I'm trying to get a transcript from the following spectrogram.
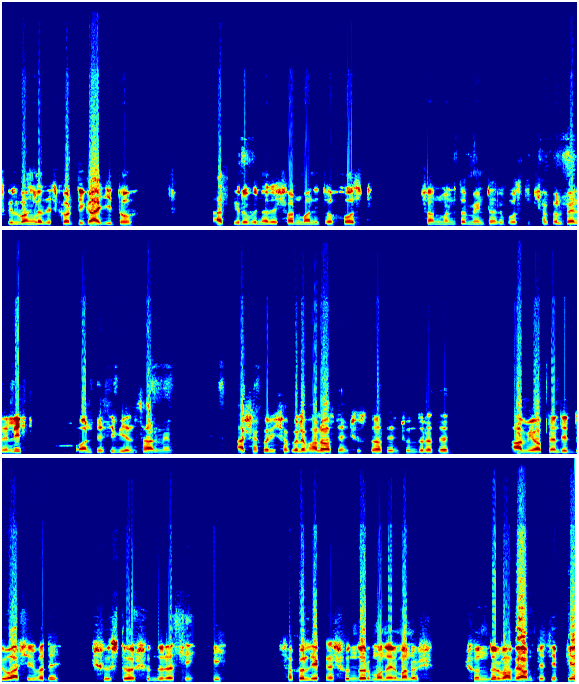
স্কুল বাংলাদেশ কর্তৃক আয়োজিত। আজকের ওয়েবিনারের সম্মানিত হোস্ট সম্মানিত মেন্টর উপস্থিত সকল প্যানেলিস্ট ওয়ান পেসিবিএন স্যার ম্যাম আশা করি সকলে ভালো আছেন, সুস্থ আছেন, সুন্দর আছেন। আমিও আপনাদের দু আশীর্বাদে সুস্থ ও সুন্দর আছি। সকলে একটা সুন্দর মনের মানুষ, সুন্দরভাবে অনপেসিভকে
